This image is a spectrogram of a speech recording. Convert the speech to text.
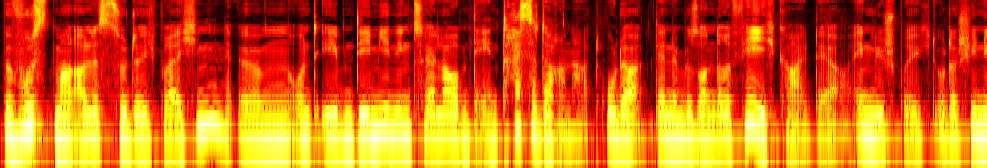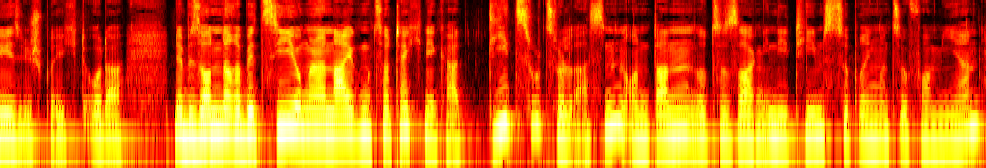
bewusst mal alles zu durchbrechen ähm, und eben demjenigen zu erlauben, der Interesse daran hat oder der eine besondere Fähigkeit, der Englisch spricht oder Chinesisch spricht oder eine besondere Beziehung oder Neigung zur Technik hat, die zuzulassen und dann sozusagen in die Teams zu bringen und zu formieren,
